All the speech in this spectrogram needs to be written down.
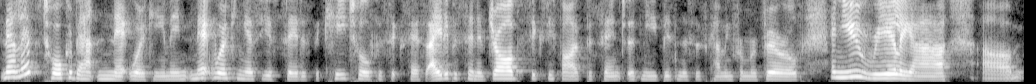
Now let's talk about networking. I mean, networking, as you've said, is the key tool for success. Eighty percent of jobs, sixty-five percent of new businesses coming from referrals, and you really are um,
